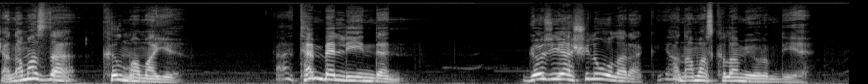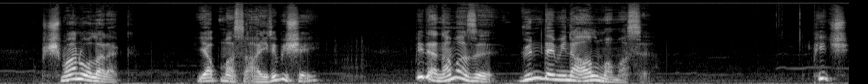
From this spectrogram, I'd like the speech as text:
Ya namazda kılmamayı yani tembelliğinden gözyaşlı olarak ya namaz kılamıyorum diye pişman olarak yapması ayrı bir şey. Bir de namazı gündemine almaması hiç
